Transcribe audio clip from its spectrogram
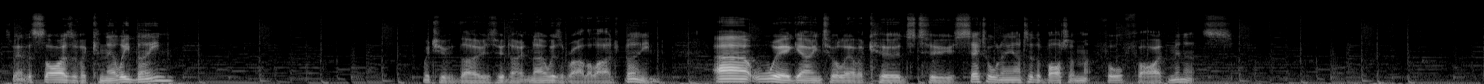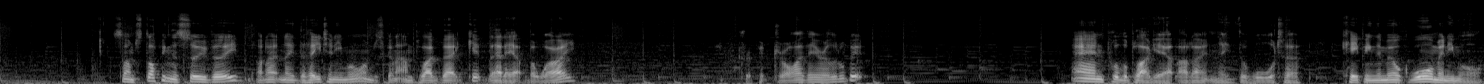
It's about the size of a cannelli bean, which of those who don't know is a rather large bean. Uh, we're going to allow the curds to settle now to the bottom for five minutes. So I'm stopping the sous vide. I don't need the heat anymore. I'm just going to unplug that, get that out of the way. Drip it dry there a little bit. And pull the plug out. I don't need the water keeping the milk warm anymore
